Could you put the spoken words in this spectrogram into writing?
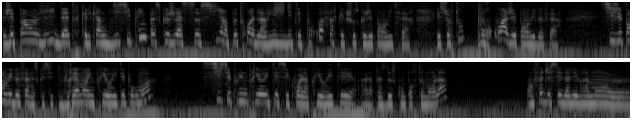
J'ai pas envie d'être quelqu'un de discipline parce que je l'associe un peu trop à de la rigidité. Pourquoi faire quelque chose que j'ai pas envie de faire? Et surtout, pourquoi j'ai pas envie de le faire? Si j'ai pas envie de le faire, est-ce que c'est vraiment une priorité pour moi? Si c'est plus une priorité, c'est quoi la priorité à la place de ce comportement-là? En fait, j'essaie d'aller vraiment euh,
